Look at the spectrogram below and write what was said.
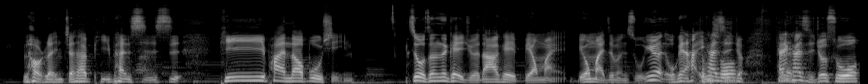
老人家他批判时事，批判到不行。所以，我真的可以觉得大家可以不要买，不用买这本书，因为我跟他一开始就，他一开始就说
